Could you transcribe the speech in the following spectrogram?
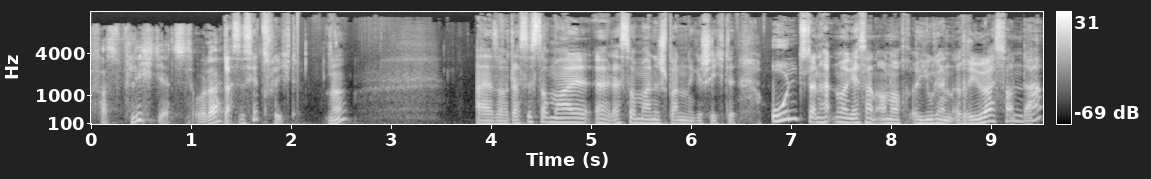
fast Pflicht jetzt, oder? Das ist jetzt Pflicht. Ne? Also das ist doch mal, äh, das ist doch mal eine spannende Geschichte. Und dann hatten wir gestern auch noch Julian Röhrson da,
